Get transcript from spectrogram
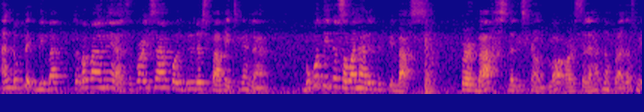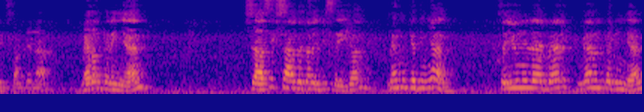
Ang lupit, di ba? So, paano yan? So, for example, builder's package ka na, bukod dito sa 150 bucks per box na discount mo or sa lahat ng products may discount ka na, meron ka rin yan. Sa 600 na registration, meron ka din yan. Sa Unilevel, meron ka din yan.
